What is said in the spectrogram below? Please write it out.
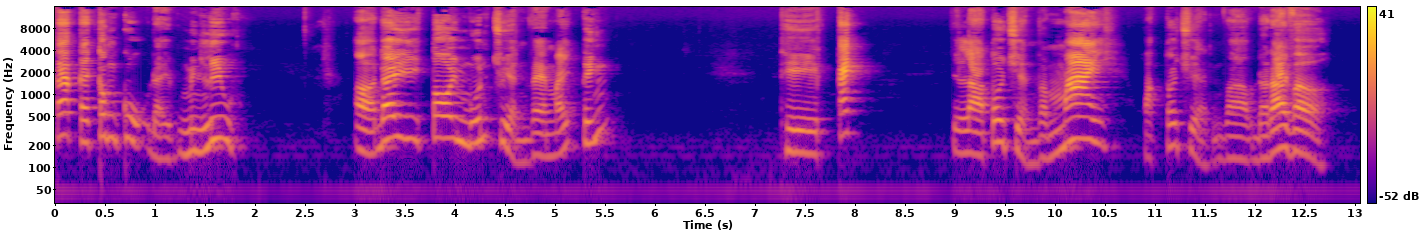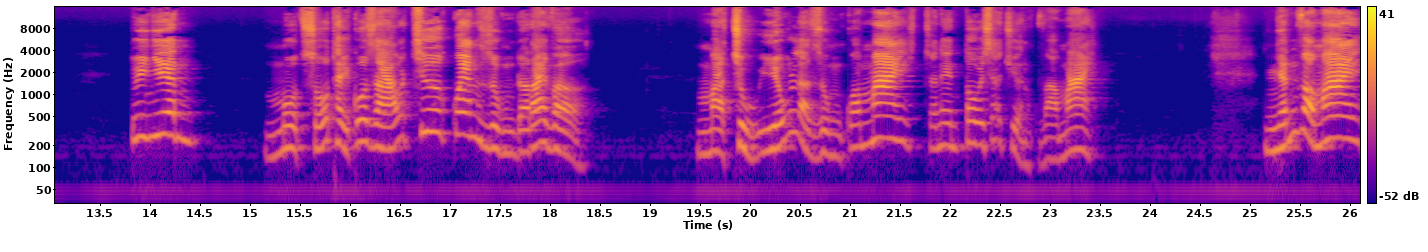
các cái công cụ để mình lưu. Ở đây tôi muốn chuyển về máy tính. Thì cách là tôi chuyển vào My hoặc tôi chuyển vào Driver. Tuy nhiên, một số thầy cô giáo chưa quen dùng Driver mà chủ yếu là dùng qua My cho nên tôi sẽ chuyển vào My nhấn vào mai.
